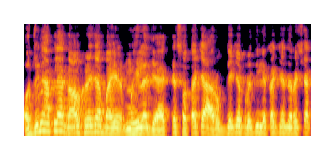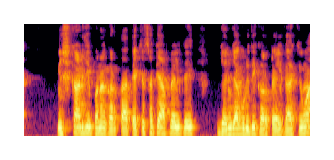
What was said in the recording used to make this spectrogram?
अजूनही आपल्या गावखेड्याच्या बाहेर महिला ज्या आहेत त्या स्वतःच्या आरोग्याच्या प्रति लेखाच्या जराशा निष्काळजीपणा करतात. त्याच्यासाठी आपल्याला काही जनजागृती करता येईल का? किंवा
